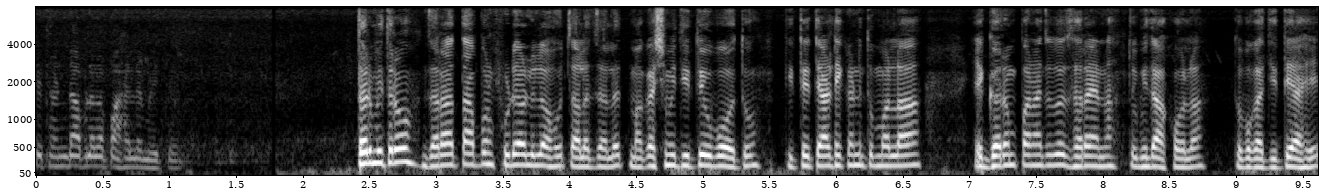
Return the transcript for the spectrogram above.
ते थंड आपल्याला पाहायला मिळतं. तर मित्र जरा आता आपण पुढे आलेलो आहोत चालत चालत. मगाशी मी तिथे उभा होतो. तिथे त्या ठिकाणी तुम्हाला एक गरम पाण्याचा जो झरा आहे ना तुम्ही दाखवला. तो बघा तिथे आहे.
